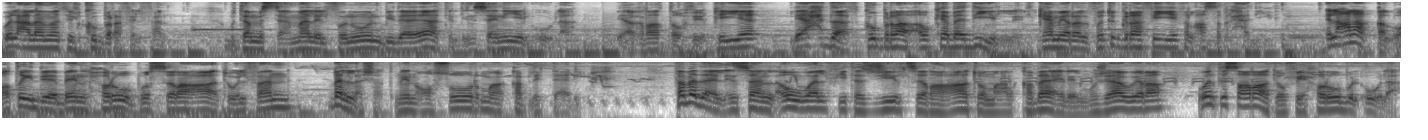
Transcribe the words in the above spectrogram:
والعلامات الكبرى في الفن وتم استعمال الفنون بدايات الإنسانية الأولى لأغراض توثيقية لأحداث كبرى أو كبديل للكاميرا الفوتوغرافية في العصر الحديث. العلاقة الوطيدة بين الحروب والصراعات والفن بلشت من عصور ما قبل التاريخ. فبدأ الإنسان الأول في تسجيل صراعاته مع القبائل المجاورة وانتصاراته في حروب الأولى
